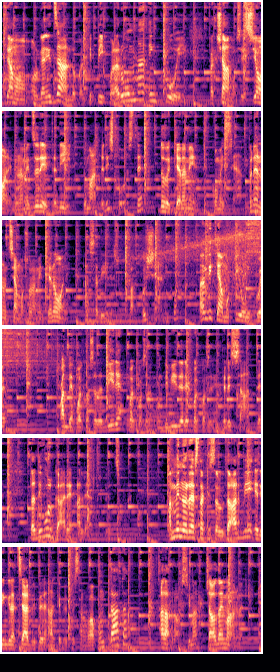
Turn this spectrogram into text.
stiamo organizzando qualche piccola room in cui facciamo sessioni di una mezz'oretta di domande e risposte dove chiaramente, come sempre, non siamo solamente noi a salire sul palcoscenico, ma invitiamo chiunque abbia qualcosa da dire, qualcosa da condividere, qualcosa di interessante da divulgare alle altre persone. A me non resta che salutarvi e ringraziarvi per, anche per questa nuova puntata. Alla prossima, ciao da Emanuele.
